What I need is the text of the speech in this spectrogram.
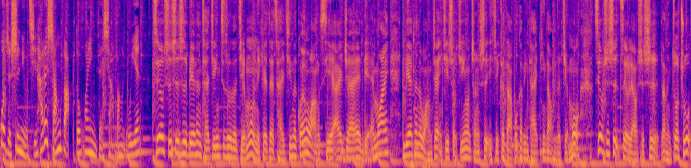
或者是你有其他的想法，都欢迎你在下方留言。自由时事是 B F N 财经制作的节目，你可以在财经的官网 c a i j i n 点 m y B F N 的网站以及手机应用程式以及各大播客平台听到我们的节目。自由时事，自由聊时事，让你做出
